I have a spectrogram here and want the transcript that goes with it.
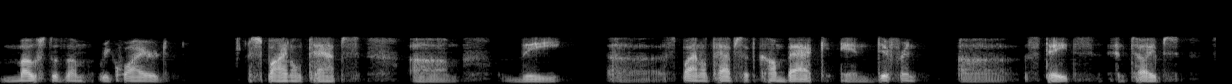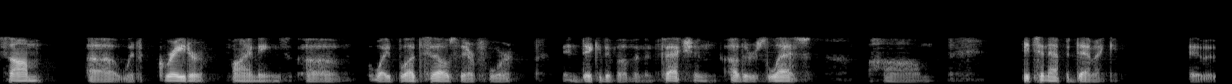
most of them required spinal taps. Um, the uh, spinal taps have come back in different uh, states and types, some uh, with greater findings of white blood cells, therefore indicative of an infection, others less. Um, it's an epidemic. Uh,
